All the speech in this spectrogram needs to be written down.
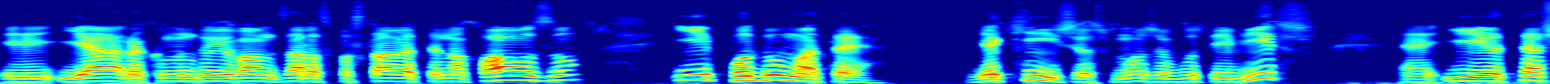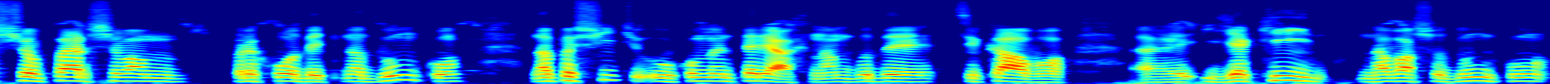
І я рекомендую вам зараз поставити на паузу і подумати, який же ж може бути вірш. Е, І те, що перше вам приходить на думку, напишіть у коментарях. Нам буде цікаво, е, який, на вашу думку,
